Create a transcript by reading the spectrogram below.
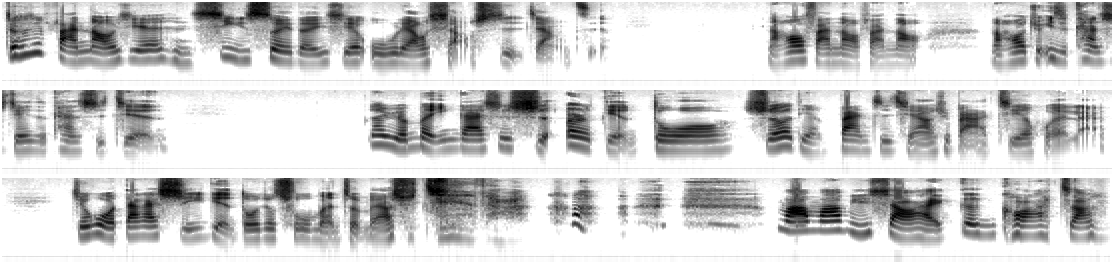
就是烦恼一些很细碎的一些无聊小事这样子。然后烦恼烦恼，然后就一直看时间，一直看时间。那原本应该是十二点多、十二点半之前要去把他接回来，结果大概十一点多就出门，准备要去接他。妈妈比小孩更夸张，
